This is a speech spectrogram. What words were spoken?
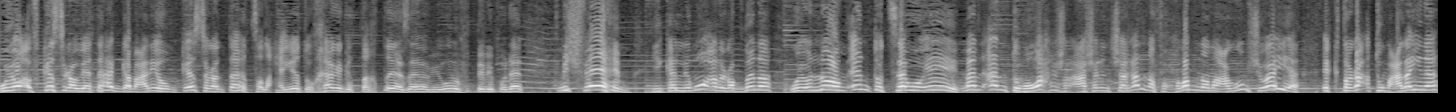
ويقف كسرى ويتهجم عليهم. كسرى انتهت صلاحيته خارج التغطية زي ما بيقولوا في التليفونات. مش فاهم. يكلموه عن ربنا ويقول لهم أنتوا تساووا إيه؟ من أنتم؟ هو عشان انشغلنا في حروبنا مع الروم شوية. اقترأتم علينا؟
